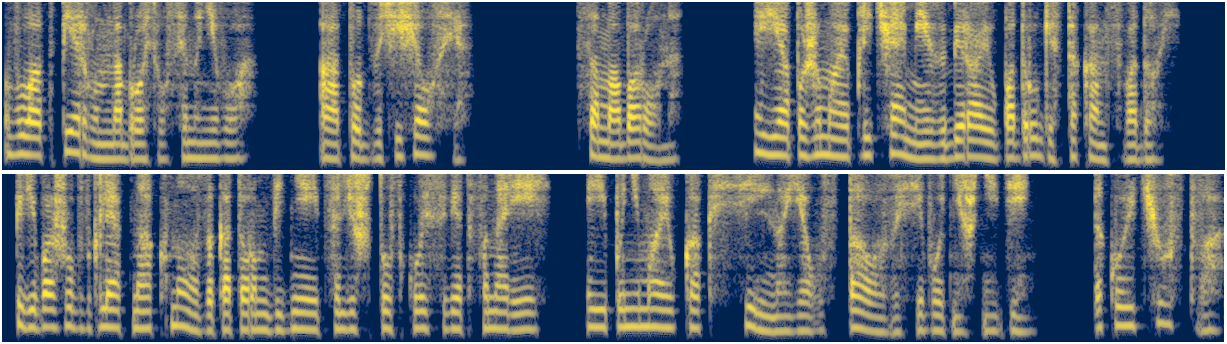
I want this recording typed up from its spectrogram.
Влад первым набросился на него, а тот защищался. Самооборона. Я пожимаю плечами и забираю у подруги стакан с водой. Перевожу взгляд на окно, за которым виднеется лишь тусклый свет фонарей, и понимаю, как сильно я устала за сегодняшний день. Такое чувство,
